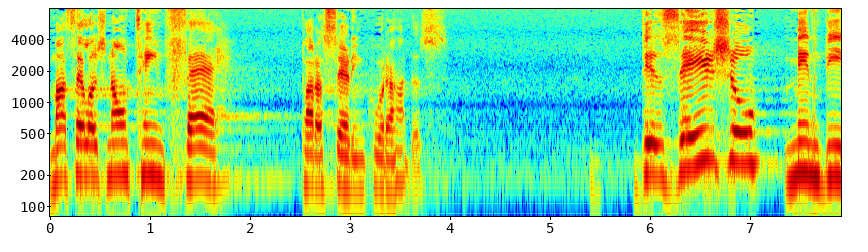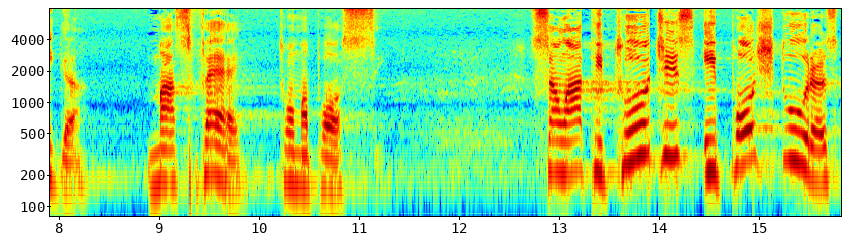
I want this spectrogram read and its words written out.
mas elas não têm fé para serem curadas. Desejo mendiga, mas fé toma posse. São atitudes e posturas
